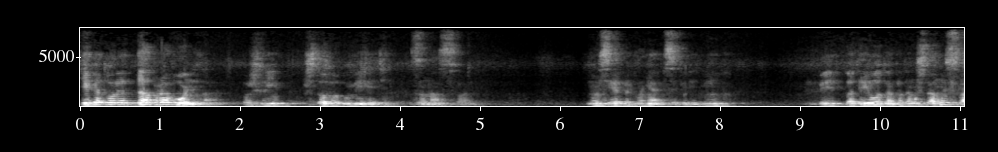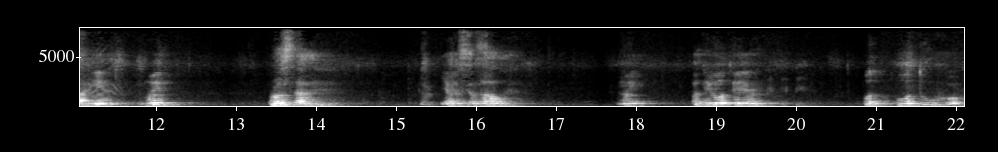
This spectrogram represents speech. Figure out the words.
те, которые добровольно пошли, чтобы умереть за нас с вами. Мы все преклоняемся перед Ним, перед патриотом, потому что мы с вами, мы просто я бы сказал, мы патриоты по, по духу,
